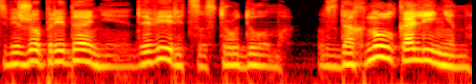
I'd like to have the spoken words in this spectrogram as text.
свежо предание, довериться с трудом», — вздохнул Калинин.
